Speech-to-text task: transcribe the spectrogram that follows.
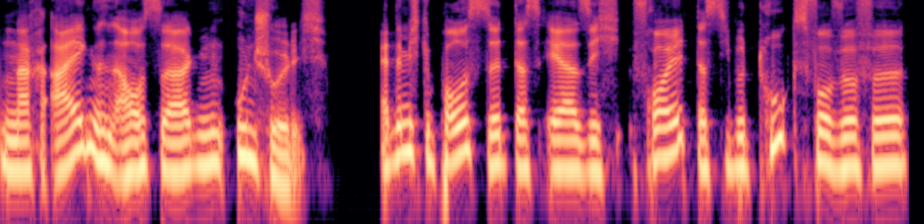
nach eigenen Aussagen unschuldig. Er hat nämlich gepostet, dass er sich freut, dass die Betrugsvorwürfe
